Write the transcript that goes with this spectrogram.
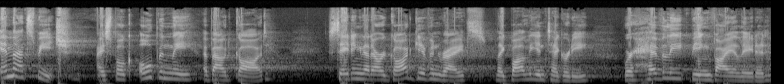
In that speech, I spoke openly about God, stating that our God given rights, like bodily integrity, were heavily being violated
